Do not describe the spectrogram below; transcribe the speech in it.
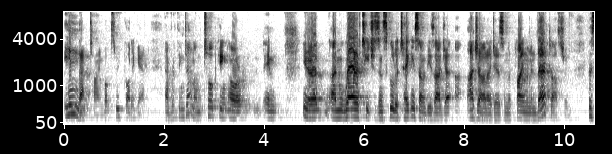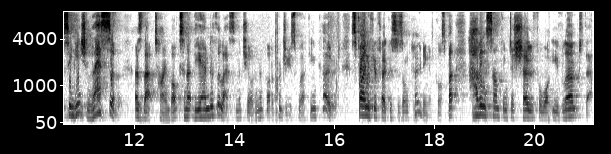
in that time box we've got to get everything done. I'm talking, or in, you know, I'm aware of teachers in school who are taking some of these agile, ideas and applying them in their classroom. They're seeing each lesson as that time box, and at the end of the lesson, the children have got to produce working code. It's fine if your focus is on coding, of course, but having something to show for what you've learnt there.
